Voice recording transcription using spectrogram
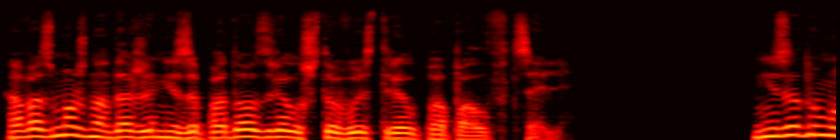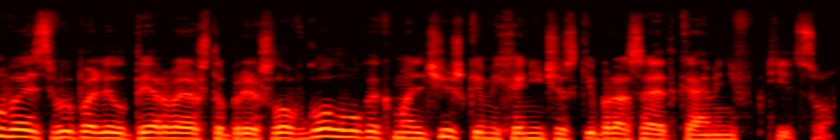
а, возможно, даже не заподозрил, что выстрел попал в цель. Не задумываясь, выпалил первое, что пришло в голову, как мальчишка механически бросает камень в птицу.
